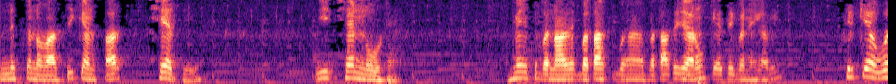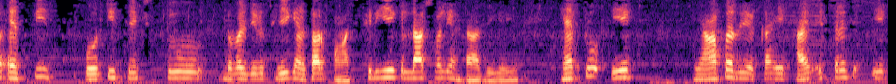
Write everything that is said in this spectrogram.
उन्नीस सौ नवासी के अनुसार छः थे। ये छः नोट हैं। मैं इसे बना बता, बताते जा रहा हूँ कैसे बनेगा अभी। फिर क्या हुआ? S P forty six two double zero three के अनुसार पाँच फिर ये एक लास्ट वाली हटा दी गई है। तो एक यहाँ पर का एक फाइव इस तरह से एक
